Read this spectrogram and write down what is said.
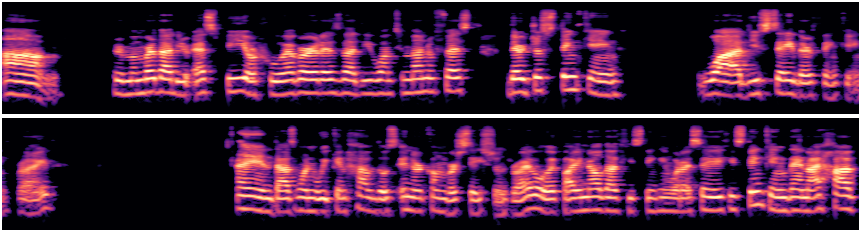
Um, remember that your SP or whoever it is that you want to manifest, they're just thinking what you say they're thinking, right? And that's when we can have those inner conversations right? Well if i know that he's thinking what i say he's thinking then i have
